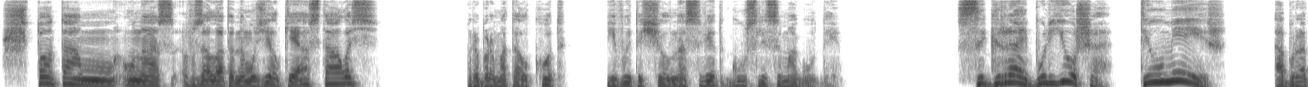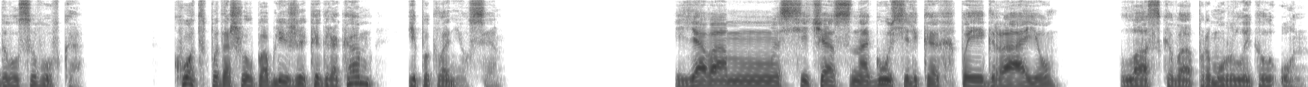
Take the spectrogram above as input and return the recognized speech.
«Что там у нас в залатанном узелке осталось?» Пробормотал кот и вытащил на свет гусли самогуды. «Сыграй, Бульёша! Ты умеешь!» — обрадовался Вовка. Кот подошел поближе к игрокам и поклонился. «Я вам сейчас на гусельках поиграю», — ласково промурлыкал он.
